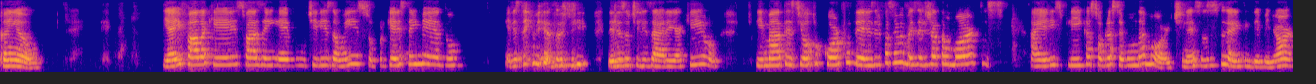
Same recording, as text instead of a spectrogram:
Canhão. E aí fala que eles fazem, eh, utilizam isso porque eles têm medo. Eles têm medo de eles utilizarem aquilo e mata esse outro corpo deles. Ele fala assim, mas eles já estão mortos. Aí ele explica sobre a segunda morte, né? Se vocês quiserem entender melhor,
